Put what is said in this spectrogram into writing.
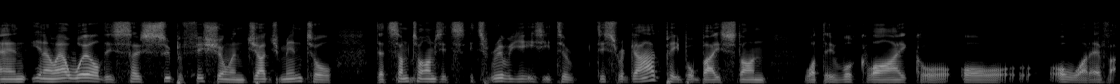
And you know, our world is so superficial and judgmental that sometimes it's it's really easy to disregard people based on what they look like or or or whatever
